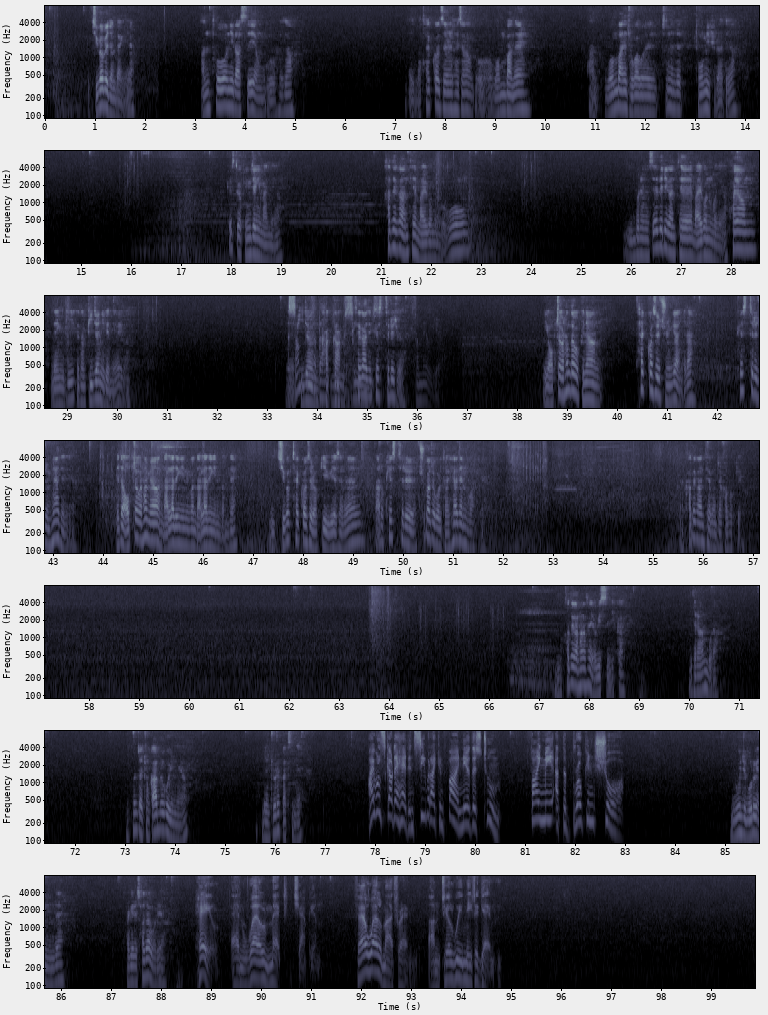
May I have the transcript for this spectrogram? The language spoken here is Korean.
직업의 전당이에요. 안토니다스의 연구 해서 뭐탈 것을 해서 뭐 원반을 아, 원반의 조각을 찾는데 도움이 필요하대요. 퀘스트가 굉장히 많네요. 카드가한테 말 거는 거고 이번에는 세드릭한테 말 거는 거네요. 화염, 냉기, 그 다음 비전이겠네요, 이건. 네, 비전 각각 세 가지 퀘스트를 줘요. 이 업적을 한다고 그냥 탈 것을 주는 게 아니라 퀘스트를 좀 해야 되네요. 일단 업적을 하면 날라다니는 건 날라다니는 건데 이 직업 탈 것을 얻기 위해서는 따로 퀘스트를 추가적으로 더 해야 되는 것 같아요. 카드가한테 먼저 가볼게요. 뭐 카드가 항상 여기 있으니까 이 사람은 뭐야? 혼자 좀 까불고 있네요. 완전 쪼렙 같은데. I will scout ahead and see what I can find near this tomb. Find me at the broken shore. 누군지 모르겠는데 자기를 찾아오래요. Hail and well met, champion. Farewell, my friend, until we meet again.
